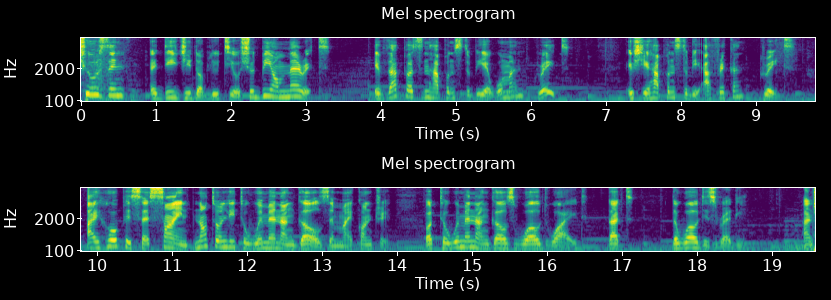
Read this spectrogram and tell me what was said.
choosing a DGWTO should be on merit. If that person happens to be a woman, great. If she happens to be African, great. I hope it's a sign not only to women and girls in my country, but to women and girls worldwide that the world is ready. And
